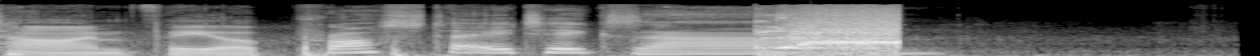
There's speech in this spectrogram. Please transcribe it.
time for your prostate exam.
